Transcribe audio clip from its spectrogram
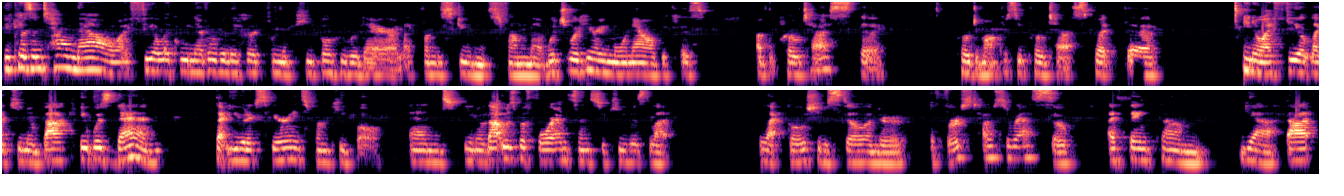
because until now I feel like we never really heard from the people who were there, like from the students, from the which we're hearing more now because of the protests, the pro democracy protests, but the you know, I feel like, you know, back, it was then that you would experience from people. And, you know, that was before San Suu was let, let go. She was still under the first house arrest. So I think, um, yeah, that,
